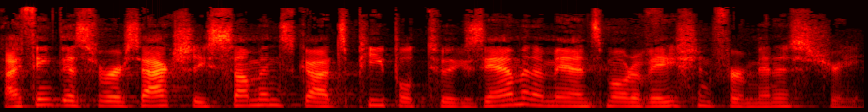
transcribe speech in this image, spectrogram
I think this verse actually summons God's people to examine a man's motivation for ministry.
